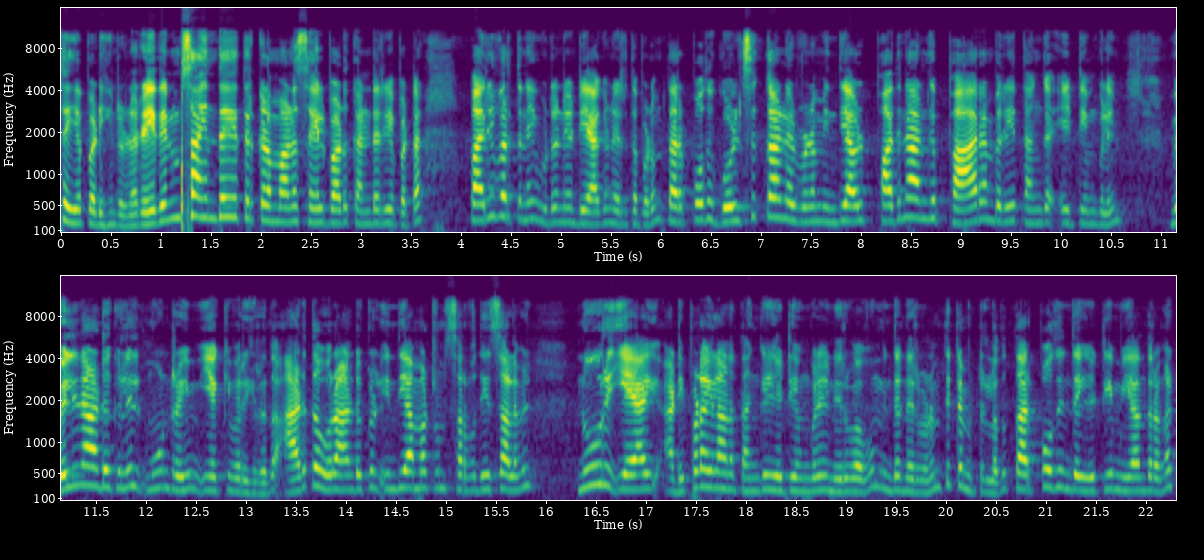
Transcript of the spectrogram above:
செய்யப்படுகின்றனர். ஏதேனும் சந்தேகத்திற்கிடமான செயல்பாடு கண்டறியப்பட்ட பரிவர்த்தனை உடனடியாக நிறுத்தப்படும். தற்போது கோல்சுக்கா நிறுவனம் இந்தியாவில் பதினான்கு பாரம்பரிய தங்க ஏடிஎம்களையும் வெளிநாடுகளில் மூன்றையும் இயக்கி வருகிறது. அடுத்த ஒரு ஆண்டுக்குள் இந்தியா மற்றும் சர்வதேச அளவில் நூறு ஏஐ அடிப்படையிலான தங்க ஏடிஎம்களை நிறுவவும் இந்த நிறுவனம் திட்டமிட்டுள்ளது. தற்போது இந்த ஏடிஎம் இயந்திரங்கள்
